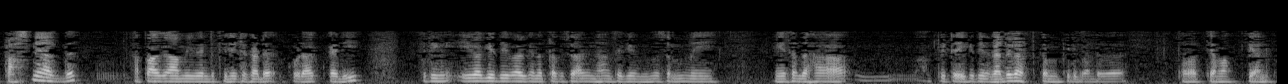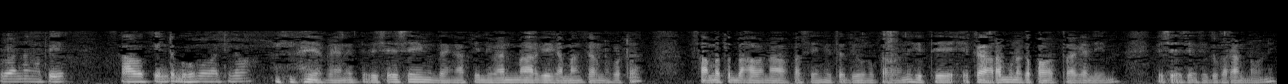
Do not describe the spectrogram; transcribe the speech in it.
ප්‍රශ්නයක්ද අපාගාමී වෙන්න තිරයට කඩ ගොඩක් වැඩි. ඉතින් ඒ වගේ දේවල් ගැනත් අපි ස්වාමීන් වහන්සේගෙන් විමසමු මේ මේ සඳහා අපිට ඒකේ තියෙන වැදගත්කම පිළිබඳව තවත් යමක් කියන්න පුළුවන් නම් අපේ ශ්‍රාවකයන්ට බොහොම වටිනවා. එහෙමයි විශේෂයෙන් දැන් අපි නිවන් මාර්ගයේ ගමන් කරනකොට සමත භාවනාවක් වශයෙන් හිත දියුණු කරන්නේ හිතේ එක අරමුණක පවත්වා ගැනීම විශේෂයෙන් සිදු කරන්න ඕනේ.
